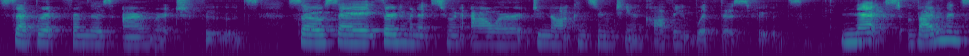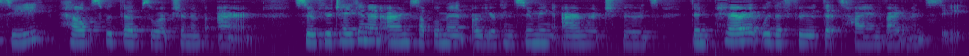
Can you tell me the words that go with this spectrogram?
separate from those iron rich foods. So, say 30 minutes to an hour, do not consume tea and coffee with those foods. Next, vitamin C helps with the absorption of iron. So, if you're taking an iron supplement or you're consuming iron rich foods, then pair it with a food that's high in vitamin C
